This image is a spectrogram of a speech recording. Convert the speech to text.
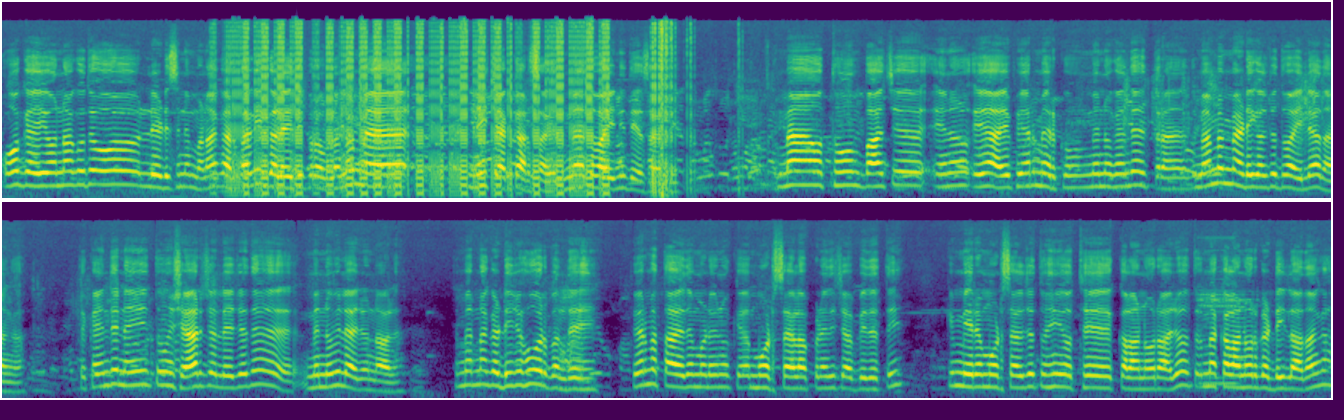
ਉਹ ਗਏ ਉਹਨਾਂ ਕੋਲ ਤੇ ਉਹ ਲੇਡੀਜ਼ ਨੇ ਮਨਾ ਕਰਤਾ ਕਿ ਗਲੇ ਦੀ ਪ੍ਰੋਬਲਮ ਹੈ ਮੈਂ ਨਹੀਂ ਚੈੱਕ ਕਰ ਸਕਦੀ, ਮੈਂ ਦਵਾਈ ਨਹੀਂ ਦੇ ਸਕਦੀ। ਮੈਂ ਉੱਥੋਂ ਬਾਅਦ ਚ ਇਹਨਾਂ ਨੂੰ ਇਹ ਆਏ, ਫਿਰ ਮੇਰੇ ਕੋਲ ਮੈਨੂੰ ਕਹਿੰਦੇ, ਇਸ ਤਰ੍ਹਾਂ। ਮੈਂ ਮੈਂ ਮੈਡੀਕਲ ਚੋਂ ਦਵਾਈ ਲਿਆ ਦਾਂਗਾ। ਤੇ ਕਹਿੰਦੇ ਨਹੀਂ ਤੂੰ ਸ਼ਹਿਰ ਚੱਲੇ ਜੇ ਤੇ ਮੈਨੂੰ ਵੀ ਲੈ ਜਾਓ ਨਾਲ। ਤੇ ਮੇਰੇ ਨਾਲ ਗੱਡੀ 'ਚ ਹੋਰ ਬੰਦੇ ਸੀ। ਫਿਰ ਮੈਂ ਤਾਏ ਦੇ ਮੁੰਡੇ ਨੂੰ ਕਿਹਾ ਮੋਟਰਸਾਈਕਲ ਆਪਣੇ ਦੀ ਚਾਬੀ ਦਿੱਤੀ ਕਿ ਮੇਰੇ ਮੋਟਰਸਾਈਕਲ 'ਚ ਤੁਸੀਂ ਉੱਥੇ ਕਲਾਨੌਰ ਆ ਜਾਓ ਤੇ ਮੈਂ ਕਲਾਨੌਰ ਗੱਡੀ ਲਾ ਦਾਂਗਾ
